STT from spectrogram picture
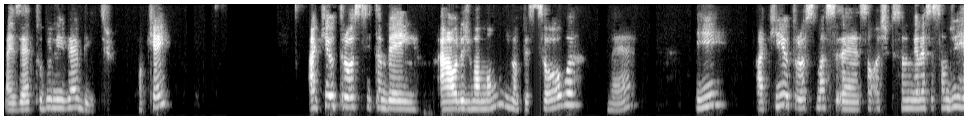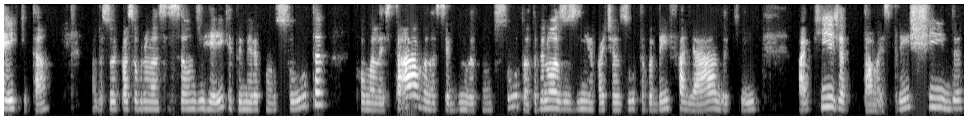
Mas é tudo livre-arbítrio, ok? Aqui eu trouxe também a aura de uma mão de uma pessoa, né? E aqui eu trouxe uma, é, são, acho que se não me engano é sessão de reiki, tá? A pessoa que passou por uma sessão de reiki, a primeira consulta, como ela estava na segunda consulta, tá vendo o azulzinho, a parte azul estava bem falhada aqui. Aqui já está mais preenchida,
